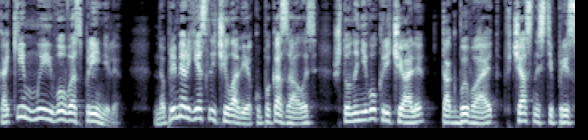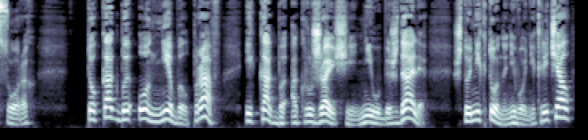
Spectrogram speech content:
каким мы его восприняли. Например, если человеку показалось, что на него кричали, так бывает, в частности при ссорах, то как бы он не был прав, и как бы окружающие не убеждали, что никто на него не кричал,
